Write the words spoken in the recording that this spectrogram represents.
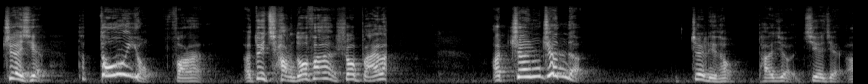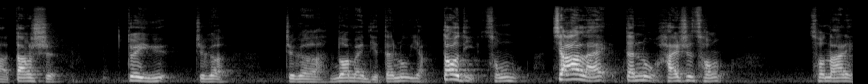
这些它都有方案啊。对抢夺方案说白了啊，真正的这里头他就要借鉴啊，当时对于这个这个诺曼底登陆一样，到底从加来登陆还是从从哪里？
